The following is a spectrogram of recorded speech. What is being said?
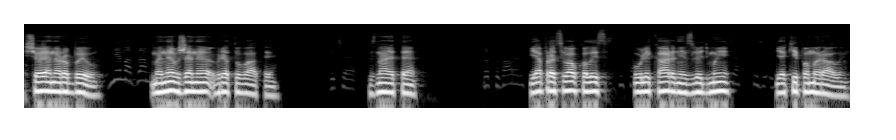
Що я наробив? Мене вже не врятувати. Знаєте, я працював колись у лікарні з людьми, які помирали.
